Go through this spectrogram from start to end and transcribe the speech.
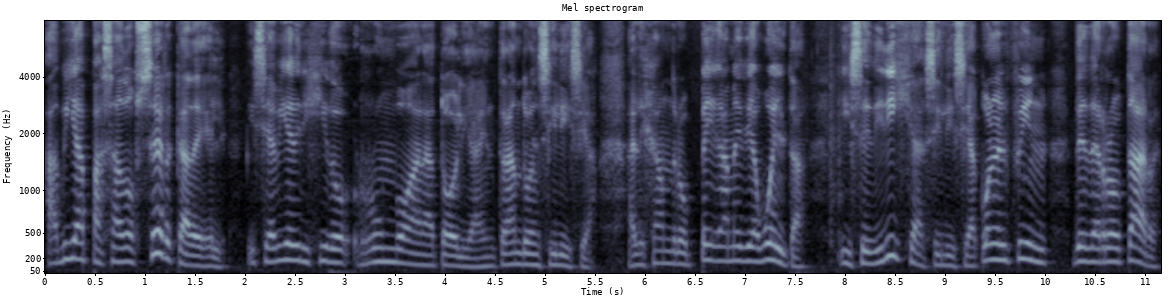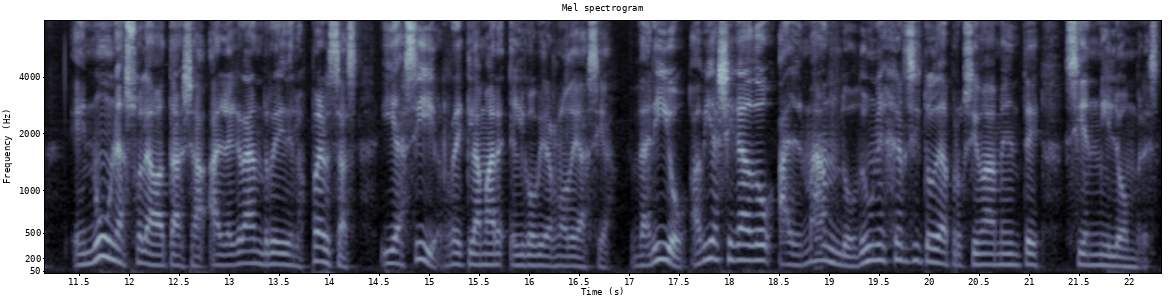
había pasado cerca de él y se había dirigido rumbo a Anatolia, entrando en Cilicia. Alejandro pega media vuelta y se dirige a Cilicia con el fin de derrotar en una sola batalla al gran rey de los persas y así reclamar el gobierno de Asia. Darío había llegado al mando de un ejército de aproximadamente 100.000 hombres.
